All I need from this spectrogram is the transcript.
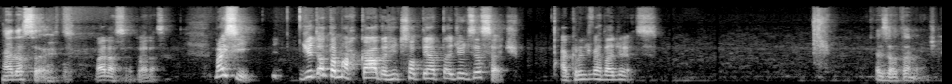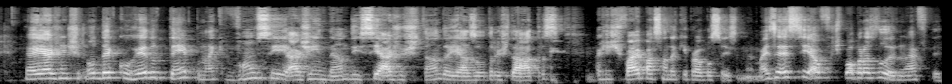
Vai dar certo. Vai dar certo, vai dar certo. Mas sim, de data marcada a gente só tem até dia 17. A grande verdade é essa. Exatamente. E aí a gente, no decorrer do tempo, né, que vão se agendando e se ajustando aí as outras datas, a gente vai passando aqui para vocês também. Mas esse é o futebol brasileiro, né, FT?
